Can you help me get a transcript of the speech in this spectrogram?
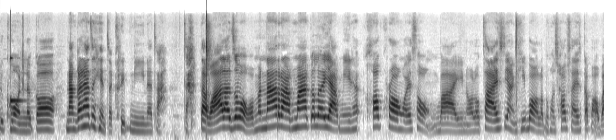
ทุกคนแล้วก็นางก็น่าจะเห็นจากคลิปนี้นะจ๊ะ จ้ะแต่ว่าเราจะบอกว่ามันน่ารักมากก็เลยอยากมีครอบครองไว้ 2 ใบเนาะแล้วไซส์อย่างที่บอกเราเป็นคนชอบไซส์กระเป๋าใบ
